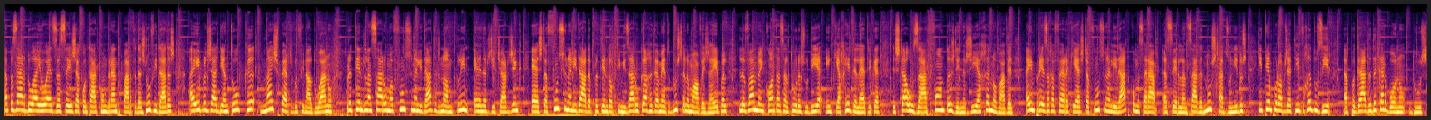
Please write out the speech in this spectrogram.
Apesar do iOS 16 já contar com grande parte das novidades, a Apple já adiantou que, mais perto do final do ano, pretende lançar uma funcionalidade de nome Clean Energy Charging. Esta funcionalidade pretende optimizar o carregamento dos telemóveis da Apple, levando em conta as alturas do dia em que a rede elétrica está a usar fontes de energia renovável. A empresa refere que esta funcionalidade começará a ser lançada nos Estados Unidos e tem por objetivo reduzir a pegada de carbono dos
